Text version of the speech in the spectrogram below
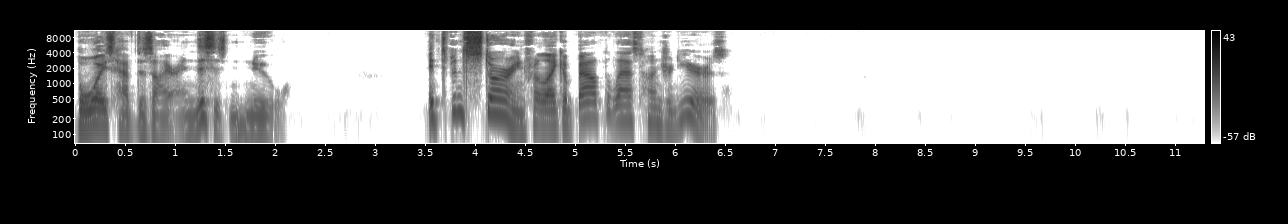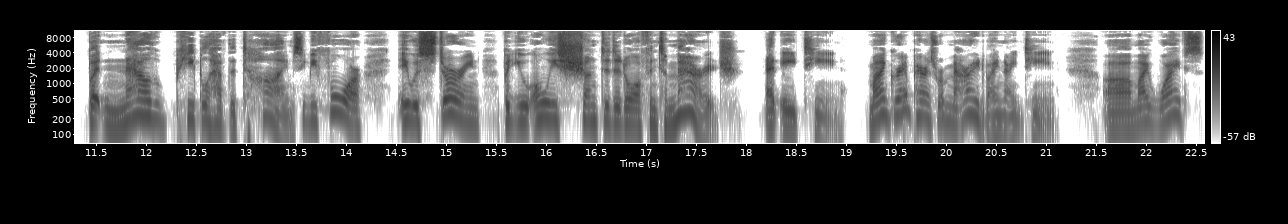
Boys have desire, and this is new. It's been stirring for like about the last hundred years. But now people have the time. See, before it was stirring, but you always shunted it off into marriage at 18. My grandparents were married by 19. Uh, my wife's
